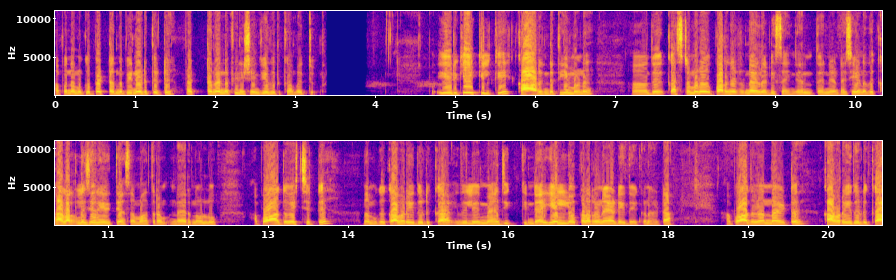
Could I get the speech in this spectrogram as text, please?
അപ്പോൾ നമുക്ക് പെട്ടെന്ന് പിന്നെ എടുത്തിട്ട് പെട്ടെന്ന് തന്നെ ഫിനിഷിങ് ചെയ്തെടുക്കാൻ പറ്റും. ഈ ഒരു കേക്കിലേക്ക് കാറിന്റെ തീമാണ് അത് കസ്റ്റമർ പറഞ്ഞിട്ടുണ്ടായിരുന്ന ഡിസൈൻ തന്നെയാണ് ചെയ്യണത്. കളറിൽ ചെറിയ വ്യത്യാസം മാത്രം ഉണ്ടായിരുന്നുള്ളൂ. അപ്പോൾ അത് വെച്ചിട്ട് നമുക്ക് കവർ ചെയ്തെടുക്കാം. ഇതിൽ മാജിക്കിന്റെ യെല്ലോ കളറാണ് ആഡ് ചെയ്തേക്കണം കേട്ടോ. അപ്പോൾ അത് നന്നായിട്ട് കവർ ചെയ്തെടുക്കുക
